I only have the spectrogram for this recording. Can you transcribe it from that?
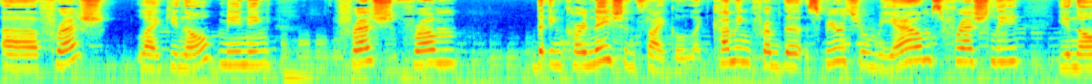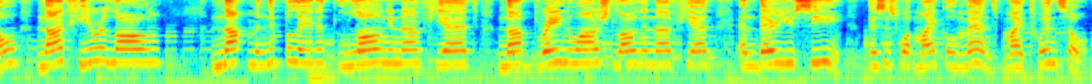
uh, fresh, like, you know, meaning fresh from the incarnation cycle, like coming from the spiritual realms freshly, you know, not here long, not manipulated long enough yet, not brainwashed long enough yet. And there you see, this is what Michael meant, my twin soul.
